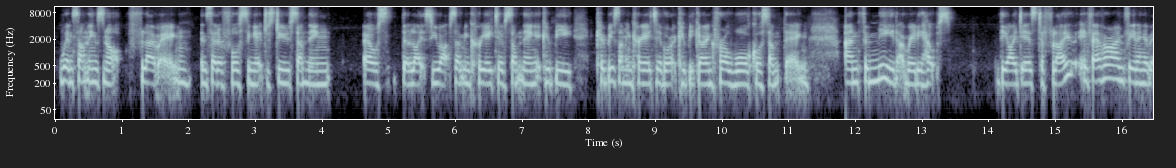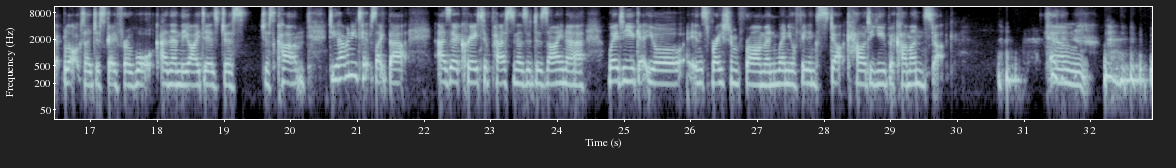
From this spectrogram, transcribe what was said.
when something's not flowing, instead of forcing it, just do something else that lights you up something creative something it could be could be something creative or it could be going for a walk or something and for me that really helps the ideas to flow. If ever I'm feeling a bit blocked, I just go for a walk and then the ideas just just come. Do you have any tips like that as a creative person, as a designer? Where do you get your inspiration from? And when you're feeling stuck, how do you become unstuck? um,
